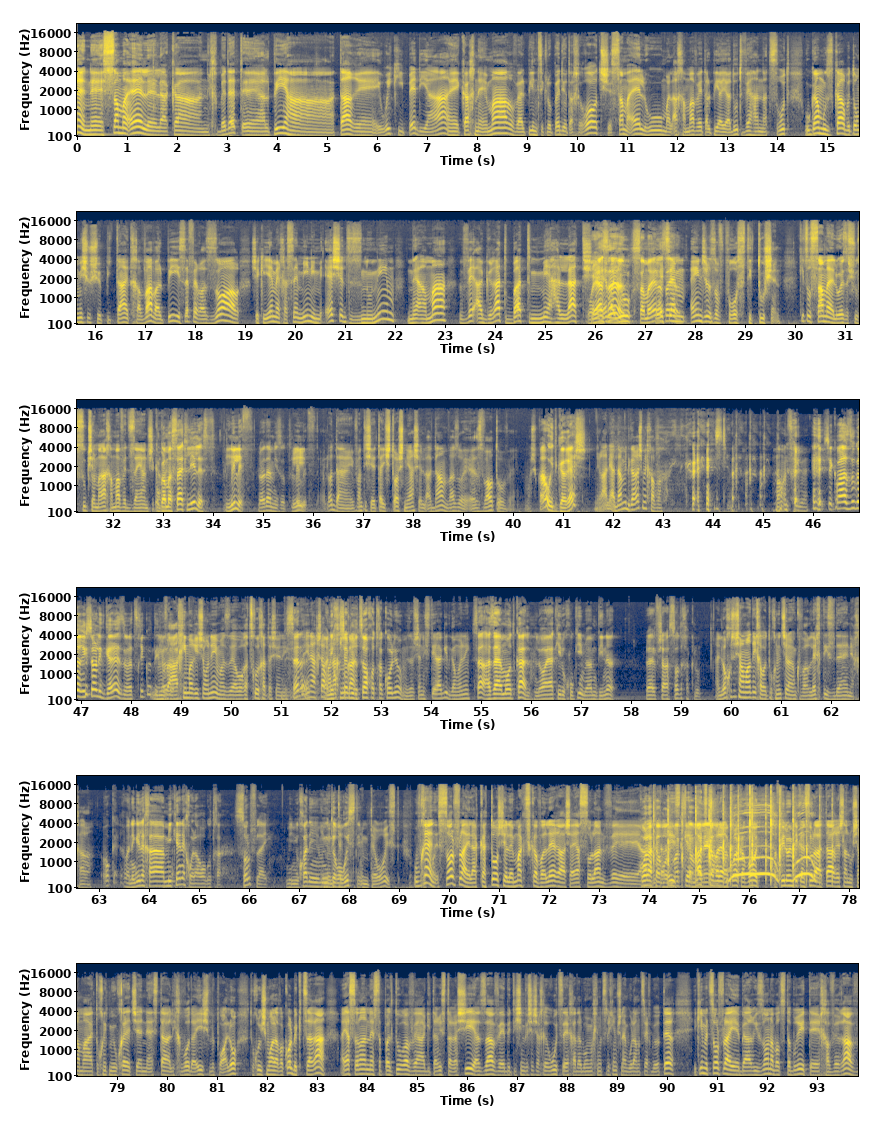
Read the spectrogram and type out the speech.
ובכן, אה, סמאל, אה, להקה נכבדת, אה, על פי האתר ויקיפדיה, כך נאמר, ועל פי אנציקלופדיות אחרות, שסמאל הוא מלאך המוות על פי היהדות והנצרות. הוא גם מוזכר בתור מישהו שפיתה את חווה, ועל פי ספר הזוהר, שקיים יחסי מין עם אשת זנונים, נעמה ואגרת בת מהלת, שהם היו בעצם. Angels of Prostitution. קיצור, סמאל הוא איזשהו סוג של מלאך המוות זיין הוא שקרה. גם עשה את לילס. לילith. לא יודע מי זאת. לילית. לא יודע, הבנתי שהייתה אשתו השנייה של אדם, ואז הוא עזבה אותו ומשהו כזה. אה, הוא התגרש? נראה לי, אדם מתגרש מחווה. מה מצחיק? שכבר הזוג הראשון התגרש, זה מצחיק אותי, לא. והאחים הראשונים, אז אה, רצחו אחד את השני. בסדר, והנה עכשיו, אני אנחנו חושב כאן. לרצוח אותך כל יום. זה מה שניסיתי להגיד, גם אני. בסדר, אז היה מאוד קל, לא היה כאילו חוקים, לא היה מדינה. לא היה אפשר לעשות לך כלום. אני לא חושב שאמרתי לך בתוכנית של היום כבר, לך תזדיין, יא חרא. אוקיי, אבל אני אגיד לך מי כן יכול להרוג אותך. סולפליי. במיוחד אם הם הם טרוריסטים. הם טרוריסט. ובכן, סולפליי, להקתו של מקס קוולרה, שהיה סולן ו... כל הכבוד, מקס כן, קוולרה. מקס קוולרה, כל הכבוד. אפילו אם תיכנסו לאתר, יש לנו שם תוכנית מיוחדת שנעשתה לכבוד האיש ופועלו. תוכלו לשמוע עליו הכל. בקצרה, היה סולן ספלטורה והגיטריסט הראשי, עזב אה, ב-96 אחרי רוץ, אה, אחד האלבומים הכי מצליחים שלהם ואולי המצליח ביותר. הקים את סולפליי אה, באריזונה בארצות הברית, חבריו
